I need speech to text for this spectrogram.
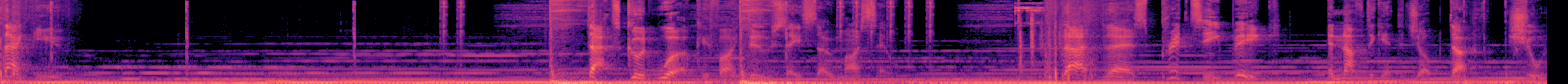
Thank you. That's good work, if I do say so myself. That there's pretty big. Enough to get the job done, surely.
